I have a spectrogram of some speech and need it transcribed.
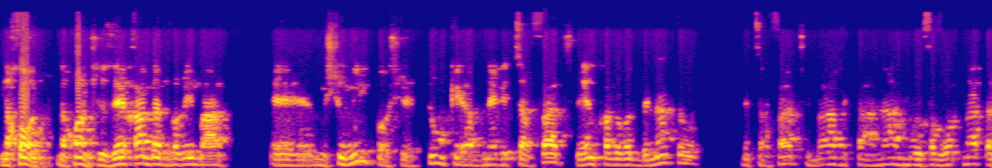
נכון, נכון, שזה אחד הדברים המשונים פה, שטורקיה נגד צרפת, שהן חברות בנאט"ו, וצרפת שבאה בטענה מול חברות נאט"ו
